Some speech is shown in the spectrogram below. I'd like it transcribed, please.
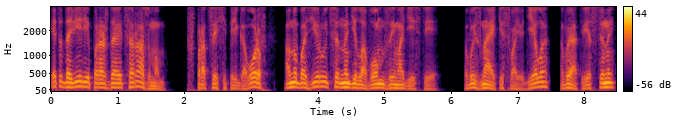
Это доверие порождается разумом. В процессе переговоров оно базируется на деловом взаимодействии. Вы знаете свое дело, вы ответственны,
